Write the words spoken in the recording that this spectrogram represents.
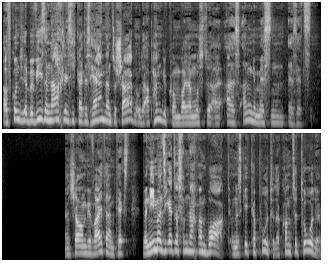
aufgrund dieser bewiesenen Nachlässigkeit des Herrn dann zu Schaden oder abhandengekommen war, dann musste er alles angemessen ersetzen. Dann schauen wir weiter im Text. Wenn jemand sich etwas vom Nachbarn borgt und es geht kaputt oder kommt zu Tode,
